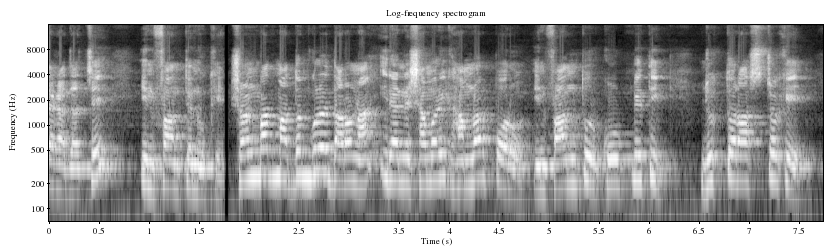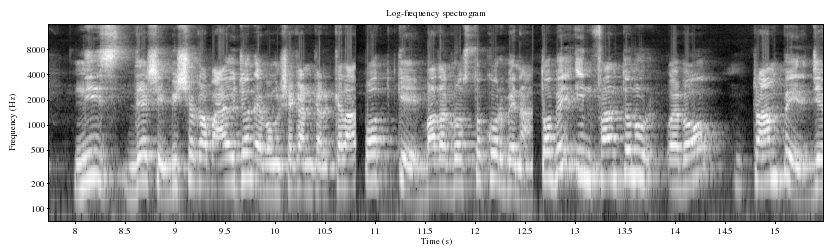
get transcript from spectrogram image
দেখা যাচ্ছে ইনফান্তেনুকে সংবাদ মাধ্যমগুলোর ধারণা, ইরানের সামরিক হামলার পরও ইনফান্তুর কূটনীতিক যুক্তরাষ্ট্রকে নিজ দেশে বিশ্বকাপ আয়োজন এবং সেখানকার খেলার পথকে বাধাগ্রস্ত করবে না। তবে ইনফান্তনুর এবং ট্রাম্পের যে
